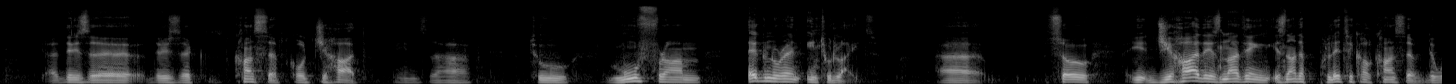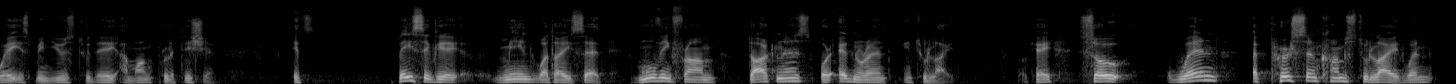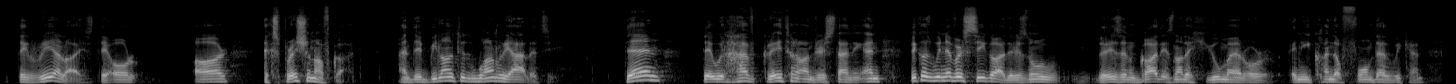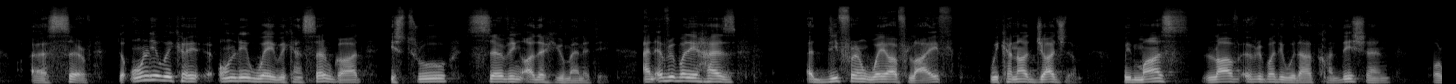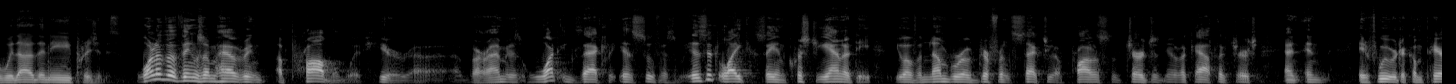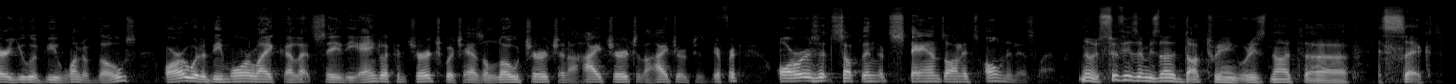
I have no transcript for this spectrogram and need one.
uh, there is a there is a concept called jihad, means uh, to move from ignorant into light. Uh, so jihad is nothing, is not a political concept the way it's been used today among politicians. It's basically mean what I said, moving from darkness or ignorant into light. Okay? So when a person comes to light, when they realize they all are expression of God and they belong to one reality, then they will have greater understanding. And because we never see God, there is no, there isn't God is not a human or any kind of form that we can uh, serve. The only way, can, only way we can serve God is through serving other humanity. And everybody has a different way of life. We cannot judge them. We must love everybody without condition or without any prejudice. One of the things I'm having a problem with here, uh, Bahram, is what exactly is Sufism? Is it like, say, in Christianity, you have a number of different sects, you have Protestant churches, you have a Catholic church, and, and if we were to compare, you would be one of those? Or would it be more like, uh, let's say, the Anglican church, which has a low church and a high church, and the high church is different? Or is it something that stands on its own in Islam? No, Sufism is not a doctrine or is not uh, a sect.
